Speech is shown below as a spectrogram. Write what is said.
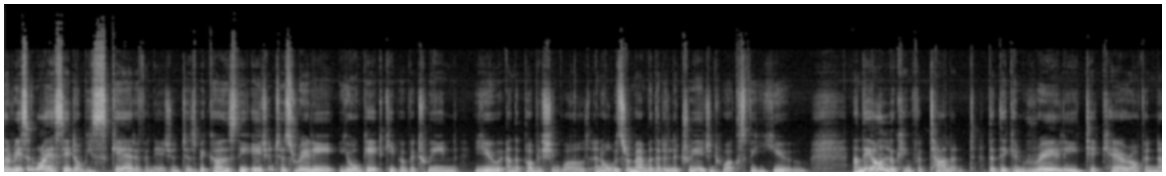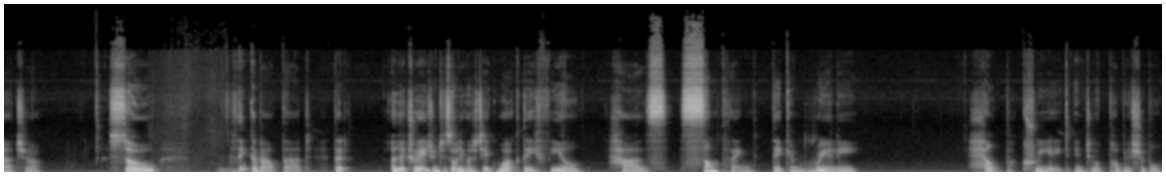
the reason why I say don't be scared of an agent is because the agent is really your gatekeeper between you and the publishing world. And always remember that a literary agent works for you. And they are looking for talent that they can really take care of and nurture. So, think about that that a literary agent is only going to take work they feel has something they can really help create into a publishable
